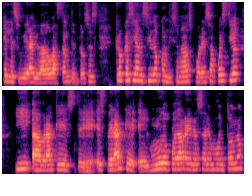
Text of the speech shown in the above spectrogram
que les hubiera ayudado bastante. Entonces, creo que sí han sido condicionados por esa cuestión y habrá que este, esperar que el mudo pueda regresar en buen tono.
